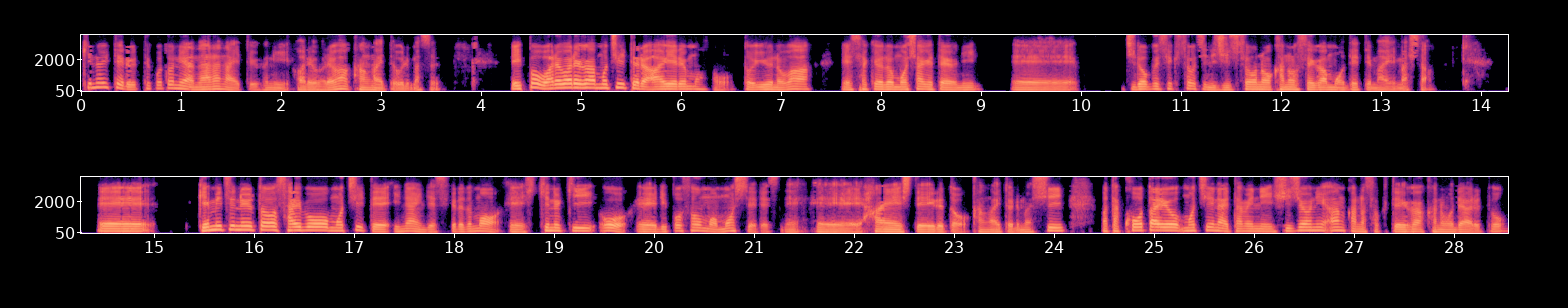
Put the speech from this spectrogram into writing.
き抜いているということにはならないというふうに我々は考えております。一方、我々が用いている IL 模倣というのは、えー先ほど申し上げたように、えー自動分析装置に実装の可能性がもう出てまいりました。えー厳密に言うと細胞を用いていないんですけれども、えー、引き抜きを、えー、リポソームを模してですね、えー、反映していると考えておりますし、また抗体を用いないために非常に安価な測定が可能であると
